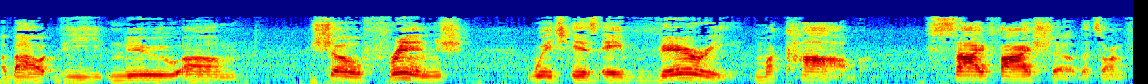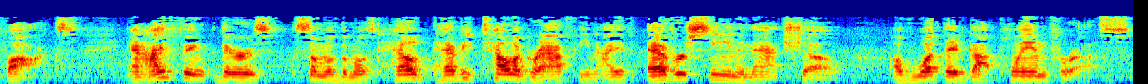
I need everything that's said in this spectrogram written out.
about the new um, show Fringe, which is a very macabre sci-fi show that's on Fox. And I think there's some of the most heavy telegraphing I have ever seen in that show of what they've got planned for us.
